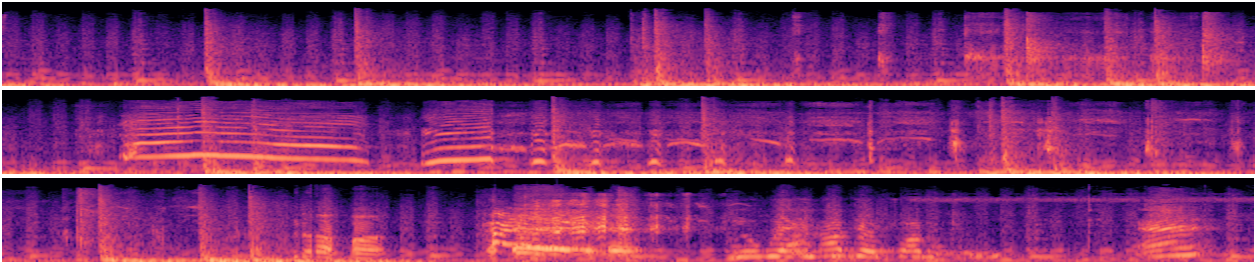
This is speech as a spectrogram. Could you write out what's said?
No. You were not informed to. Eh?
